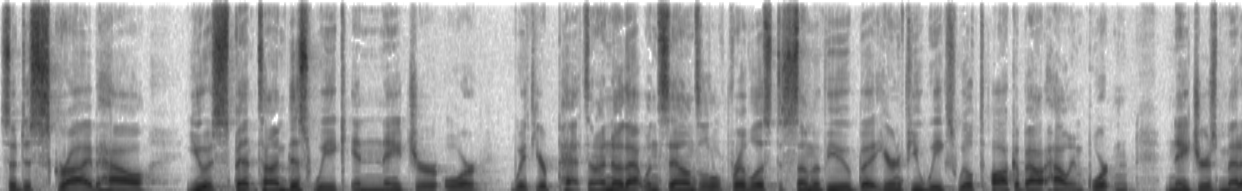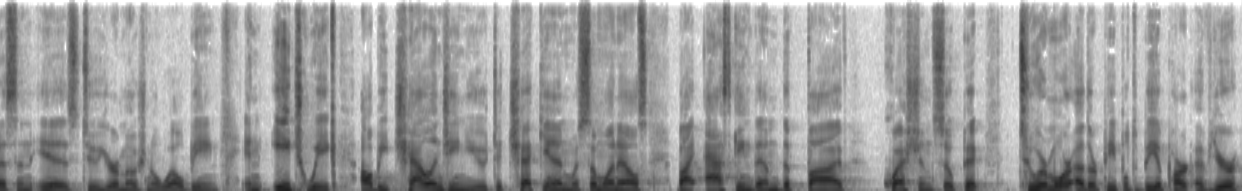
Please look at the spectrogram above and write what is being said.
So describe how you have spent time this week in nature or with your pets. And I know that one sounds a little frivolous to some of you, but here in a few weeks, we'll talk about how important nature's medicine is to your emotional well being. And each week, I'll be challenging you to check in with someone else by asking them the five questions. So pick two or more other people to be a part of your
